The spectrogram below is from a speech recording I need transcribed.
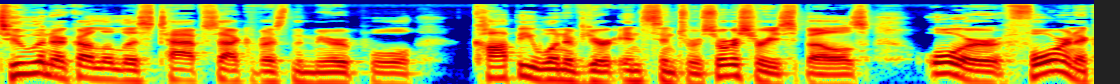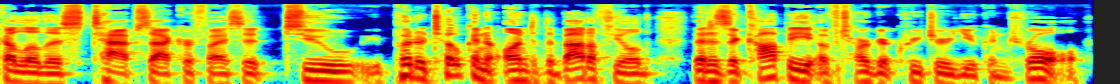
two in a colorless tap, sacrifice the mirror pool, copy one of your instant or sorcery spells, or for a colorless tap sacrifice it to put a token onto the battlefield that is a copy of target creature you control.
